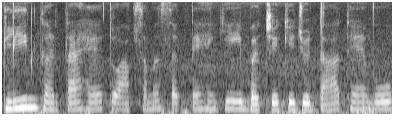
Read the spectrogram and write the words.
क्लीन करता है। तो आप समझ सकते हैं कि बच्चे के जो दांत हैं वो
